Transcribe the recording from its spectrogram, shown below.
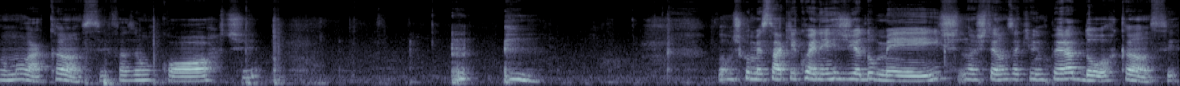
Vamos lá, Câncer, fazer um corte. Vamos começar aqui com a energia do mês. Nós temos aqui o Imperador, Câncer.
